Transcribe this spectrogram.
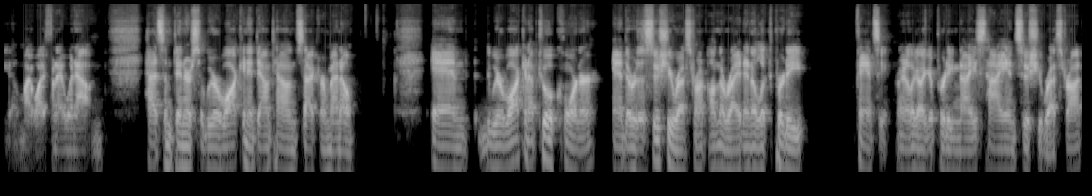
you know, my wife and I went out and had some dinner. So we were walking in downtown Sacramento, and we were walking up to a corner, and there was a sushi restaurant on the right, and it looked pretty fancy. Right, it looked like a pretty nice high end sushi restaurant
